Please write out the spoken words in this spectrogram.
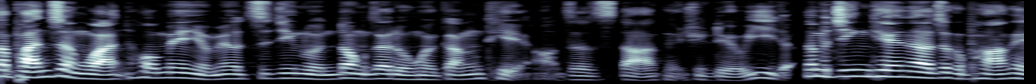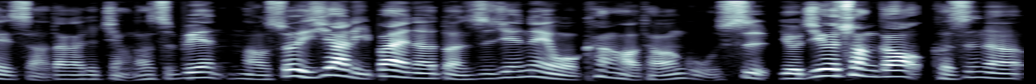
那盘整完后面有没有资金轮动再轮回钢铁啊？这是大家可以去留意的。那么今天呢，这个 p a c k a g e 啊，大概就讲到这边啊。所以下礼拜呢，短时间内我看好台湾股市有机会创高，可是呢，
